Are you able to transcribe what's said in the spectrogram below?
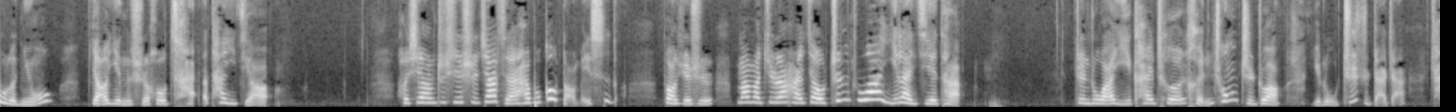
露的牛。表演的时候踩了他一脚，好像这些事加起来还不够倒霉似的。放学时，妈妈居然还叫珍珠阿姨来接他。珍珠阿姨开车横冲直撞，一路吱吱喳喳，差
